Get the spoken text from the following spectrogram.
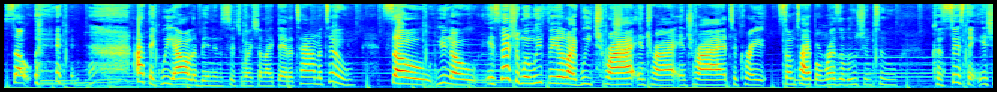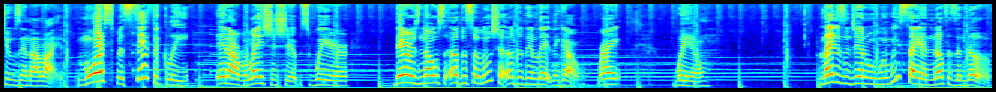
So, I think we all have been in a situation like that a time or two. So, you know, especially when we feel like we try and try and try to create some type of resolution to consistent issues in our life. More specifically, in our relationships where there is no other solution other than letting it go, right? Well, ladies and gentlemen, when we say enough is enough,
